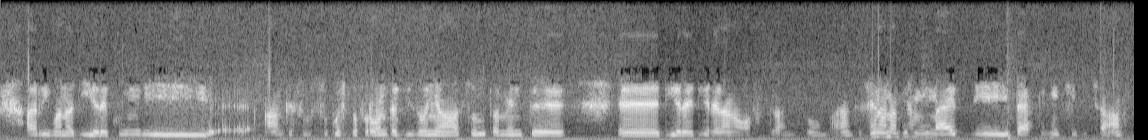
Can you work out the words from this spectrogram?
arrivano a dire, quindi eh, anche su, su, questo fronte bisogna assolutamente eh, dire, dire, la nostra, insomma, anche se non abbiamo i mezzi tecnici diciamo.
